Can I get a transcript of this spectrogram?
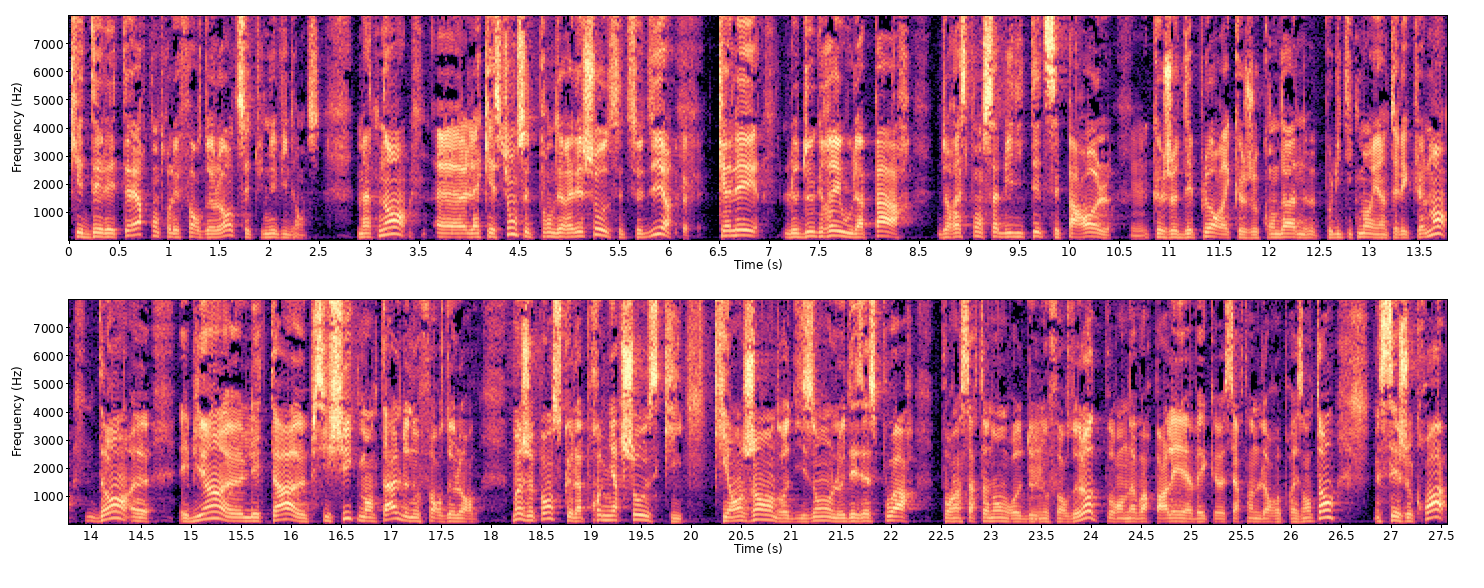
qui est délétère contre les forces de l'ordre, c'est une évidence. Maintenant, euh, la question, c'est de pondérer les choses, c'est de se dire quel est le degré ou la part de responsabilité de ces paroles mmh. que je déplore et que je condamne politiquement et intellectuellement dans euh, eh bien euh, l'état psychique mental de nos forces de l'ordre. Moi, je pense que la première chose qui, qui engendre, disons, le désespoir pour un certain nombre de mm. nos forces de l'ordre, pour en avoir parlé avec euh, certains de leurs représentants, c'est, je crois,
